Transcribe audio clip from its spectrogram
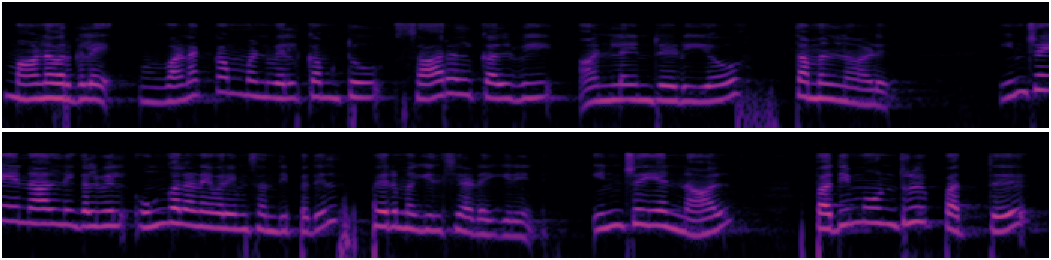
மாணவர்களே வணக்கம் அண்ட் வெல்கம் டு சாரல் கல்வி ஆன்லைன் ரேடியோ தமிழ்நாடு. இன்றைய நாள் நிகழ்வில் உங்கள் அனைவரையும் சந்திப்பதில் பெருமகிழ்ச்சி அடைகிறேன். இன்றைய நாள் பதிமூன்று பத்து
